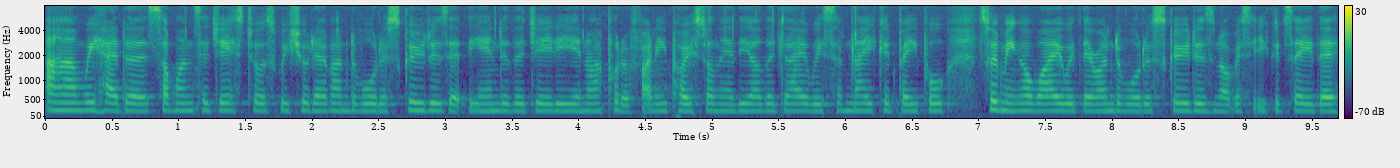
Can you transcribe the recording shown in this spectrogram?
Um, we had a, someone suggest to us we should have underwater scooters at the end of the jetty, and I put a funny post on there the other day with some naked people swimming away with their underwater scooters, and obviously you could see their,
